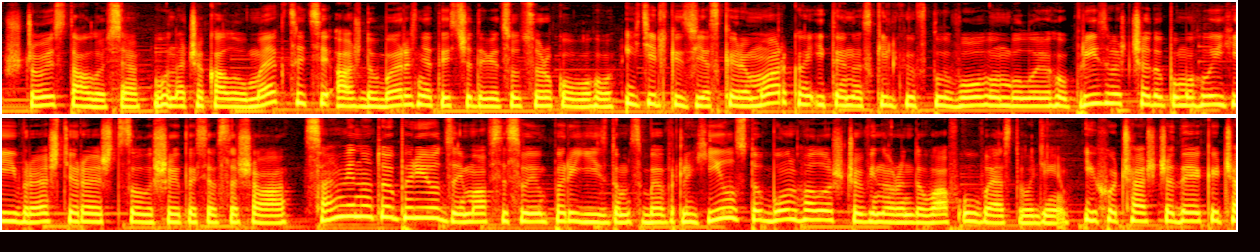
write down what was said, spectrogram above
Що і сталося. Вона чекала у Мексиці аж до березня 1940-го. І тільки зв'язки Ремарка і те, наскільки впливовим було його прізвище, допомогли їй, врешті-решт, залишитися в США. Сам він у той період займався своїм переїздом з Беверлі Гілз до бунгало, що він орендував у Вествуді. І, хоча ще деякий час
